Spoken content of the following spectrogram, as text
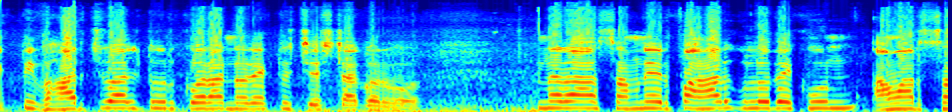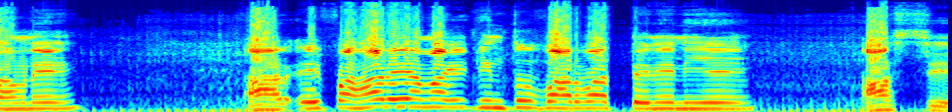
একটি ভার্চুয়াল ট্যুর করানোর একটু চেষ্টা করব। আপনারা সামনের পাহাড়গুলো দেখুন, আমার সামনে। আর এই পাহাড়ে আমাকে কিন্তু বারবার টেনে নিয়ে আসছে।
